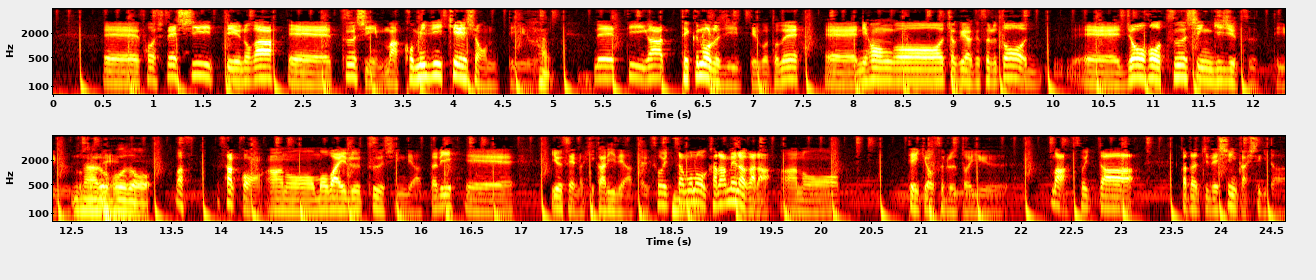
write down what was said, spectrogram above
えーそして C っていうのが、えー通信、まあ、コミュニケーションっていう。はい。で、T がテクノロジーっていうことで、えー日本語を直訳すると、えー情報通信技術っていうことで。なるほど。まあ、昨今、あの、モバイル通信であったり、えー有線の光であったり、そういったものを絡めながら、あの、提供するという、まあ、そういった形で進化してきた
